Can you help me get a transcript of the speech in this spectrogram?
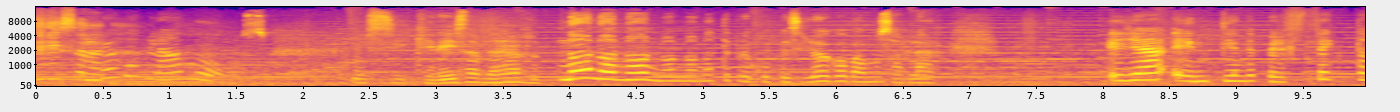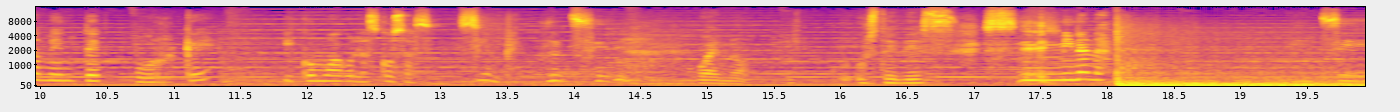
Teresa. Luego hablamos. Pues si queréis hablar, No, no, no, no, no, no te preocupes. Luego vamos a hablar. Ella entiende perfectamente por qué y cómo hago las cosas. Siempre. Sí. bueno, ustedes... Mi nana. Sí.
